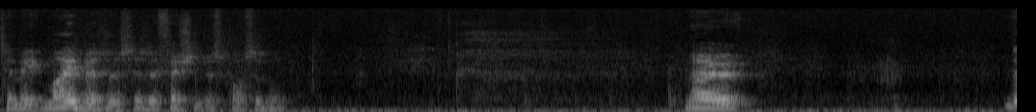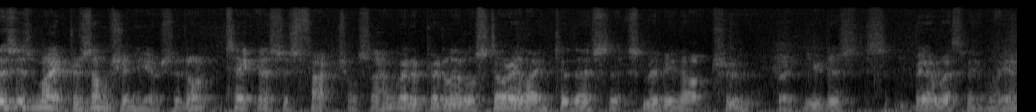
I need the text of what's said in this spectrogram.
to make my business as efficient as possible. Now, this is my presumption here, so don't take this as factual. So I'm going to put a little storyline to this that's maybe not true, but you just bear with me, will you?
